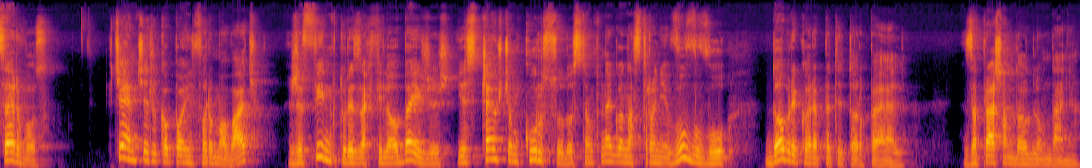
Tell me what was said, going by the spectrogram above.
Serwus. Chciałem Cię tylko poinformować, że film, który za chwilę obejrzysz, jest częścią kursu dostępnego na stronie www.dobrykorepetytor.pl. Zapraszam do oglądania.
